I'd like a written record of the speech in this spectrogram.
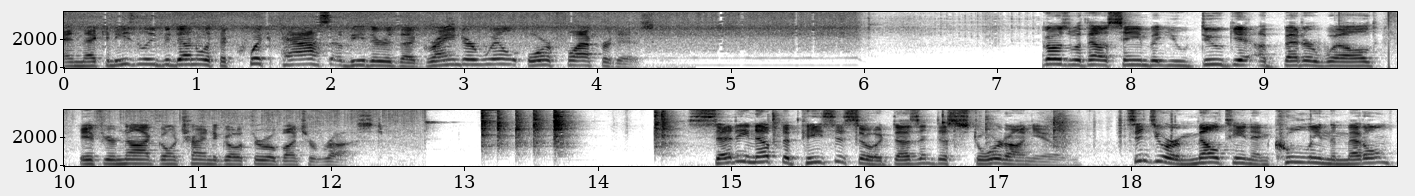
and that can easily be done with a quick pass of either the grinder wheel or flapper disc goes without saying, but you do get a better weld if you're not going trying to go through a bunch of rust. Setting up the pieces so it doesn't distort on you. Since you are melting and cooling the metal,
